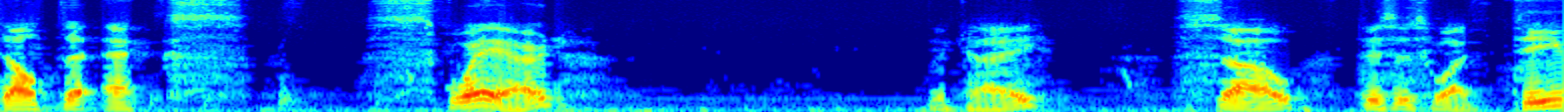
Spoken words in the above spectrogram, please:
delta x squared. Okay, so this is what? dy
